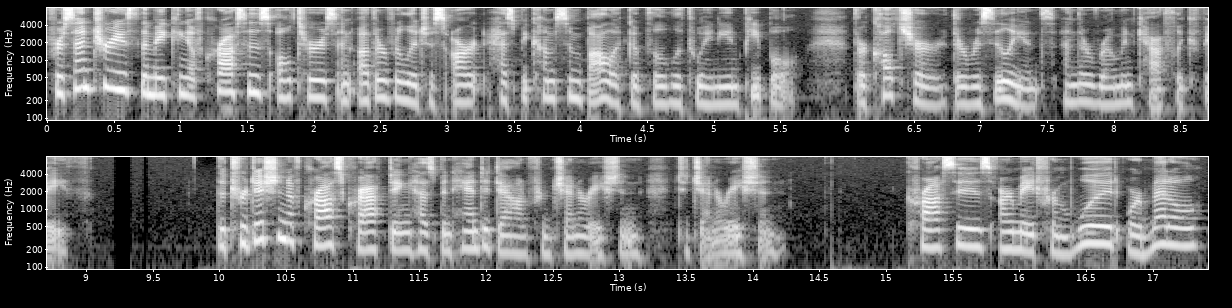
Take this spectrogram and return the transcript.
For centuries, the making of crosses, altars, and other religious art has become symbolic of the Lithuanian people, their culture, their resilience, and their Roman Catholic faith. The tradition of cross crafting has been handed down from generation to generation. Crosses are made from wood or metal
